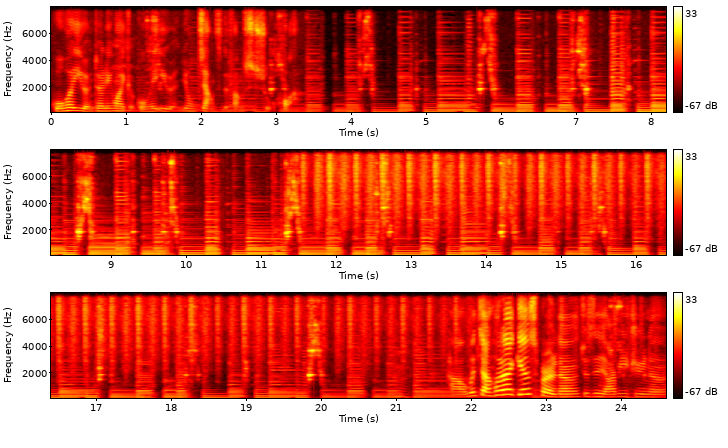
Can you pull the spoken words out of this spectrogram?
国会议员对另外一个嗯国会议员用这样子的方式说话。好，讲回来，Ginsburg 呢，就是 RBG 呢，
